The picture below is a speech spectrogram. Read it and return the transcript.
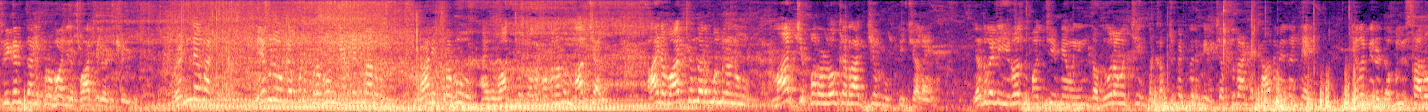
స్వీకరించాలి ప్రభు అని పార్టీలో నడిచింది రెండే మాట దేవుడు ఒకప్పుడు ప్రభువుని ఎరగని వారు కానీ ప్రభు ఆయన వాక్యం ద్వారా మమ్మలను మార్చాడు. ఆయన వాక్యం ద్వారా మమ్మలను మార్చి పరలోక రాజ్యం ఇచ్చాడు ఆయన. ఎందుకంటే ఈరోజు మంచి మేము ఇంత దూరం వచ్చి ఇంత ఖర్చు పెట్టుకుని మీకు చెప్తున్నా అంటే కారణం ఏంటంటే ఏదో మీరు డబ్బులు ఇస్తారు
